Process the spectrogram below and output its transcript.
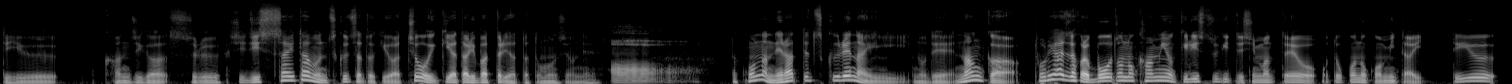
ていう感じがするし実際多分作ってた時は超行き当たりばったりだったと思うんですよねああ。だこんなん狙って作れないのでなんかとりあえずだから冒頭の髪を切りすぎてしまったよ男の子みたいっていう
